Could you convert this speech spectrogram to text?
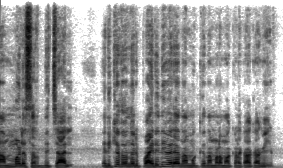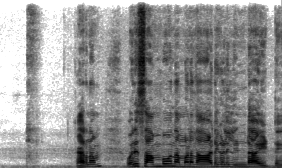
നമ്മൾ ശ്രദ്ധിച്ചാൽ എനിക്ക് തോന്നുന്നു ഒരു പരിധി വരെ നമുക്ക് നമ്മളെ മക്കളെ കാക്കാൻ കഴിയും. കാരണം ഒരു സംഭവം നമ്മളെ നാടുകളിൽ ഉണ്ടായിട്ട്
